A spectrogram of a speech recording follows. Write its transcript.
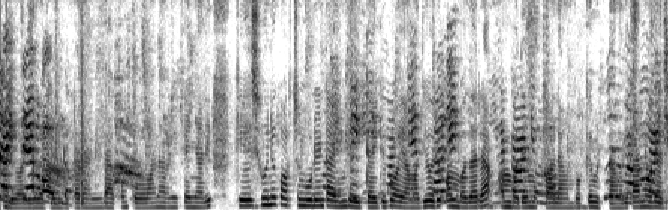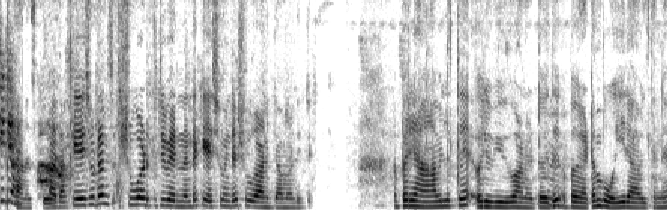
പരിപാടികളൊക്കെ ഉണ്ട്. കേട്ടോ രണ്ടാക്കും പോകാൻ ഇറങ്ങിക്കഴിഞ്ഞാൽ കേശുവിന് കുറച്ചും കൂടിയും ടൈം ലേറ്റ് ആയിട്ട് പോയാൽ മതി. ഒരു ഒമ്പതര ഒമ്പതേ മുക്കാലാകുമ്പോൾ ഒക്കെ വിട്ടാൽ മതി. കാരണം ഇവിടെ അടുത്താണ് സ്കൂൾ അതാ കേശുവിടെ ഷൂ എടുത്തിട്ട് വരുന്നുണ്ട്. കേശുവിന്റെ ഷൂ കാണിക്കാൻ വേണ്ടിട്ട് അപ്പോൾ രാവിലത്തെ ഒരു വ്യൂ ആണ് കേട്ടോ ഇത്. അപ്പോൾ ഏട്ടൻ പോയി രാവിലെ തന്നെ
